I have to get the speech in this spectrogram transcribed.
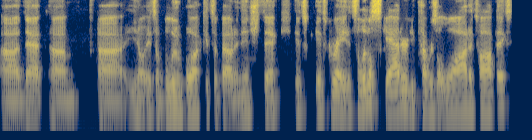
Uh, that um, uh, you know, it's a blue book. It's about an inch thick. It's it's great. It's a little scattered. It covers a lot of topics,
